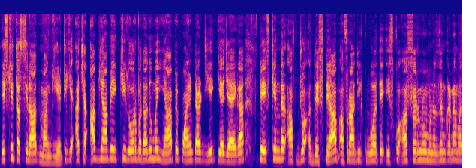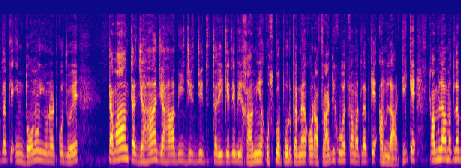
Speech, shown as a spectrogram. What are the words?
اس کی تفصیلات مانگی ہے، ٹھیک ہے۔ اچھا اب یہاں پہ ایک چیز اور بتا دوں بھائی، یہاں پہ پوائنٹ آؤٹ یہ کیا جائے گا کہ اس کے اندر جو دستیاب افرادی قوت ہے، اس کو اثر نو منظم کرنا مطلب کہ ان دونوں یونٹ کو جو ہے تمام تر، جہاں جہاں بھی جس جس طریقے سے بھی خامیاں اس کو پر کرنا ہے اور افرادی قوت کا مطلب کہ عملہ، ٹھیک ہے؟ عملہ مطلب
